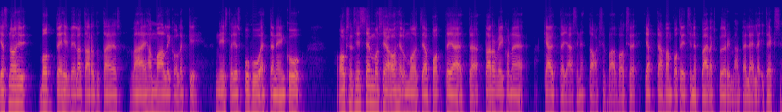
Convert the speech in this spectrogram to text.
Jos noihin botteihin vielä tartutaan, ja vähän ihan mallikollekin niistä, jos puhuu, että niin kuin, onko ne siis semmoisia ohjelmoituja botteja, että tarviiko ne käyttäjää sinne taakse, vai voiko se jättää vain potit sinne päiväksi pyörimään peleille itseksi?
